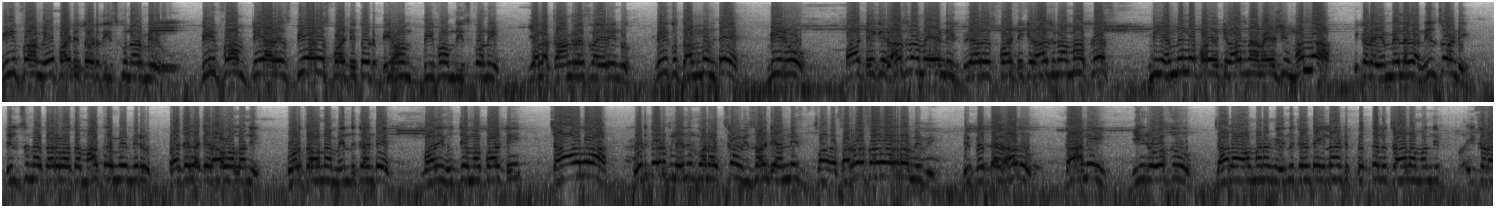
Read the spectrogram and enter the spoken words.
బీఫామ్ ఏ పార్టీ తోటి తీసుకున్నారు మీరు? B form TRS BRS party తోటి బీఫామ్ బీఫామ్ తీసుకొని ఇలా కాంగ్రెస్లో ఏరిండు. మీకు దమ్ముంటే మీరు పార్టీకి రాజీనామా వేయండి బిఆర్ఎస్ పార్టీకి రాజీనామా ప్లస్ మీ ఎమ్మెల్యే పదవికి రాజీనామా చేసి మళ్ళా ఇక్కడ ఎమ్మెల్యేగా నిల్చోండి. నిల్చున్న తర్వాత మాత్రమే మీరు ప్రజలకి రావాలని కోరుతా ఉన్నాం. ఎందుకంటే మాది ఉద్యమ పార్టీ. చాలా ఒడితడుకులు ఎదుర్కొని వచ్చినాం. ఇటువంటి అన్ని సర్వసాధారణం ఇవి. ఇవి పెద్ద కాదు. కానీ ఈ రోజు చాలా అవమానంగా ఎందుకంటే ఇలాంటి పెద్దలు చాలా మంది ఇక్కడ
